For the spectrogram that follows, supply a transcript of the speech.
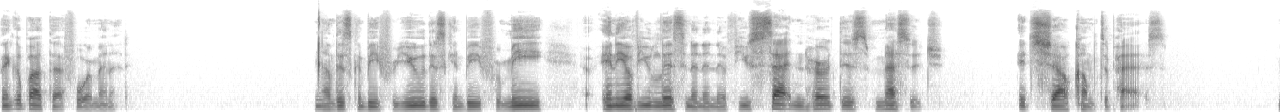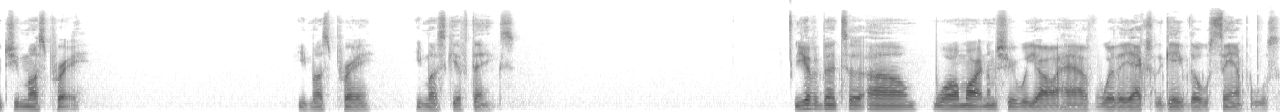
Think about that for a minute. Now, this can be for you, this can be for me, any of you listening. And if you sat and heard this message, it shall come to pass. But you must pray. You must pray. You must give thanks. You ever been to um, Walmart? And I'm sure we all have, where they actually gave those samples.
